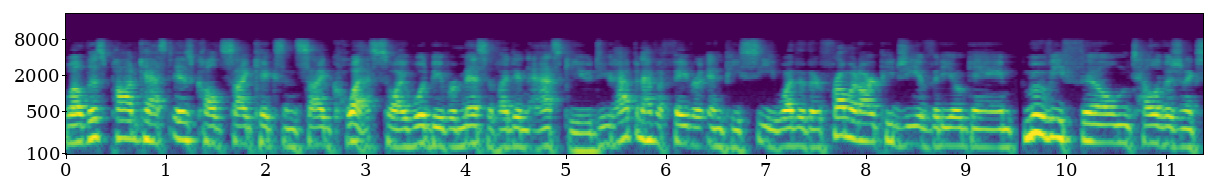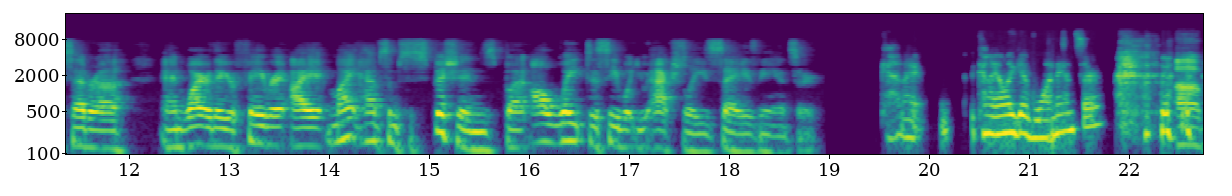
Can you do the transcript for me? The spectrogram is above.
Well, this podcast is called Sidekicks and Side Quests, so I would be remiss if I didn't ask you do you happen to have a favorite NPC, whether they're from an RPG, a video game, movie, film, television, etc.? And why are they your favorite? I might have some suspicions, but I'll wait to see what you actually say is the answer. Can I can I only give one answer? Um, I,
